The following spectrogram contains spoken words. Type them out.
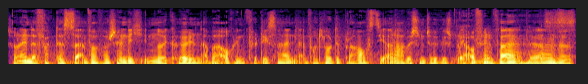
schon allein der Fakt, dass du einfach wahrscheinlich in Neukölln, aber auch in Friedrichshain einfach Leute brauchst, die Arabisch und Türkisch sprechen. Ja, auf jeden Fall, ja. ist, das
